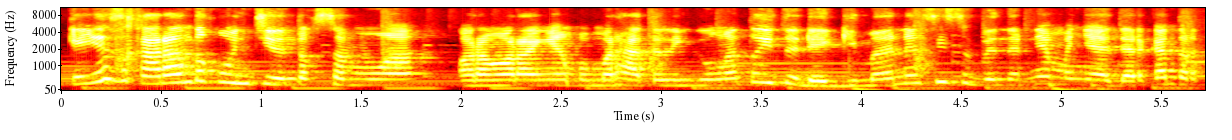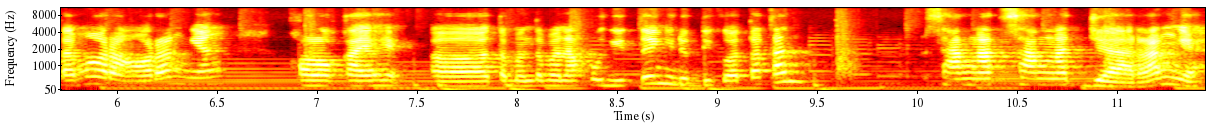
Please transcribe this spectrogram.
kayaknya sekarang tuh kunci untuk semua orang-orang yang pemerhati lingkungan tuh itu deh. Gimana sih sebenarnya menyadarkan terutama orang-orang yang kalau kayak eh, teman-teman aku gitu yang hidup di kota kan sangat-sangat jarang ya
